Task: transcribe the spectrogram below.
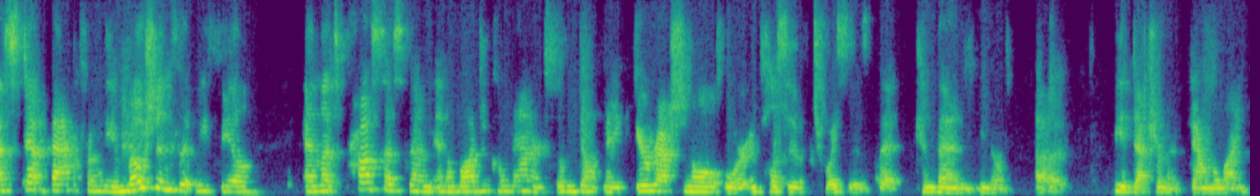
a step back from the emotions that we feel and let's process them in a logical manner so we don't make irrational or impulsive choices that can then, you know, uh, be a detriment down the line.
